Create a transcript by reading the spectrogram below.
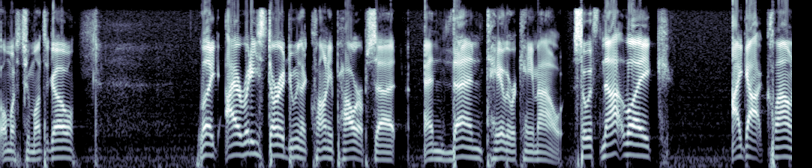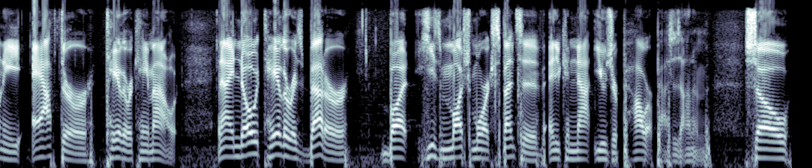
almost two months ago. Like I already started doing the Clowney power upset, and then Taylor came out. So it's not like I got Clowney after Taylor came out, and I know Taylor is better but he's much more expensive and you cannot use your power passes on him. So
